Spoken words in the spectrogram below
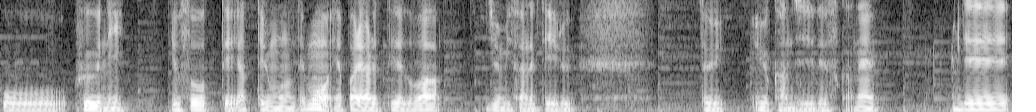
こう風に装ってやってるものでもやっぱりある程度は準備されているという感じですかね。で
